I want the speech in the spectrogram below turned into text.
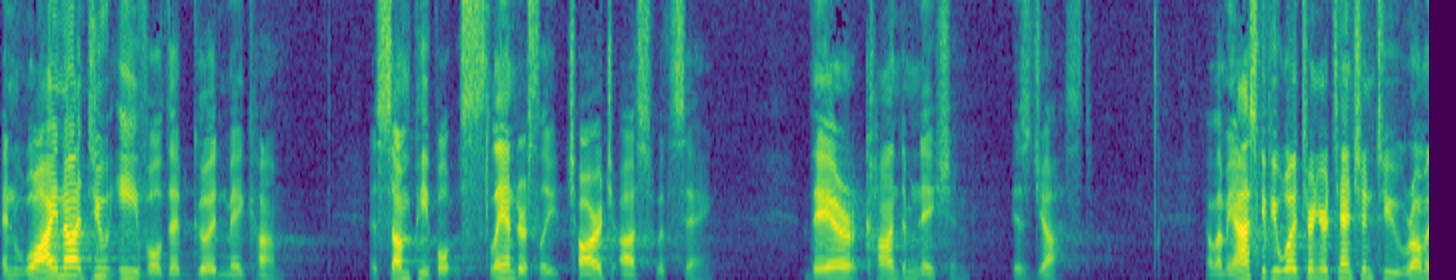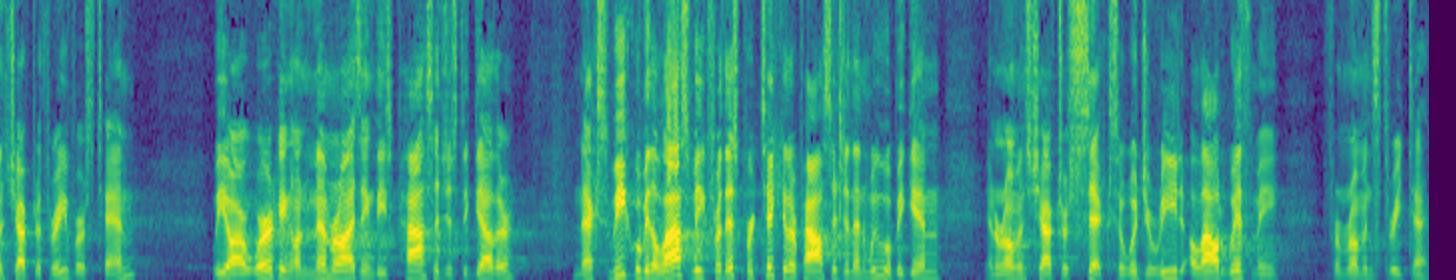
And why not do evil that good may come? As some people slanderously charge us with saying, their condemnation is just. Now, let me ask if you would turn your attention to Romans chapter 3, verse 10. We are working on memorizing these passages together. Next week will be the last week for this particular passage, and then we will begin in Romans chapter 6. So, would you read aloud with me from Romans 3:10?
